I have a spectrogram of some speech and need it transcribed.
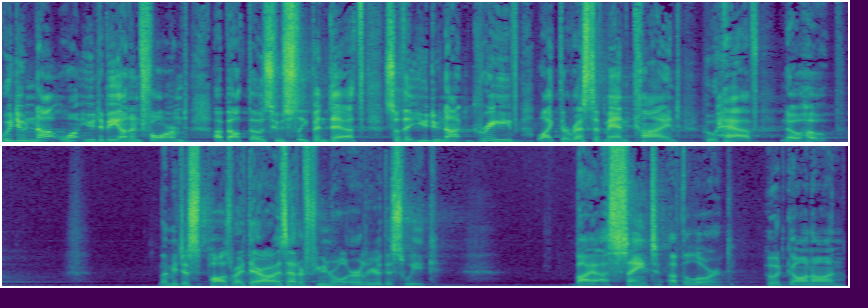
we do not want you to be uninformed about those who sleep in death, so that you do not grieve like the rest of mankind who have no hope. Let me just pause right there. I was at a funeral earlier this week by a saint of the Lord who had gone on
